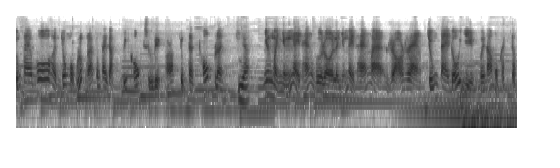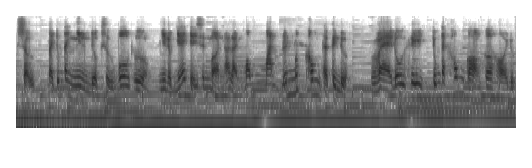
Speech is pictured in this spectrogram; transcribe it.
chúng ta vô hình trong một lúc đó chúng ta gặp biến cố sự việc đó chúng ta thốt lên. Dạ. nhưng mà những ngày tháng vừa rồi là những ngày tháng mà rõ ràng chúng ta đối diện với nó một cách thật sự. Và chúng ta nhìn được sự vô thường nhìn được giá trị sinh mệnh nó lại mong manh đến mức không thể tin được. Và đôi khi chúng ta không còn cơ hội được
